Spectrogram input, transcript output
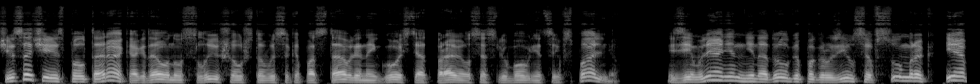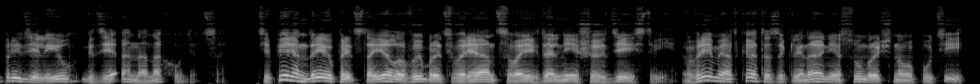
Часа через полтора, когда он услышал, что высокопоставленный гость отправился с любовницей в спальню, землянин ненадолго погрузился в сумрак и определил, где она находится. Теперь Андрею предстояло выбрать вариант своих дальнейших действий. Время отката заклинания сумрачного пути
